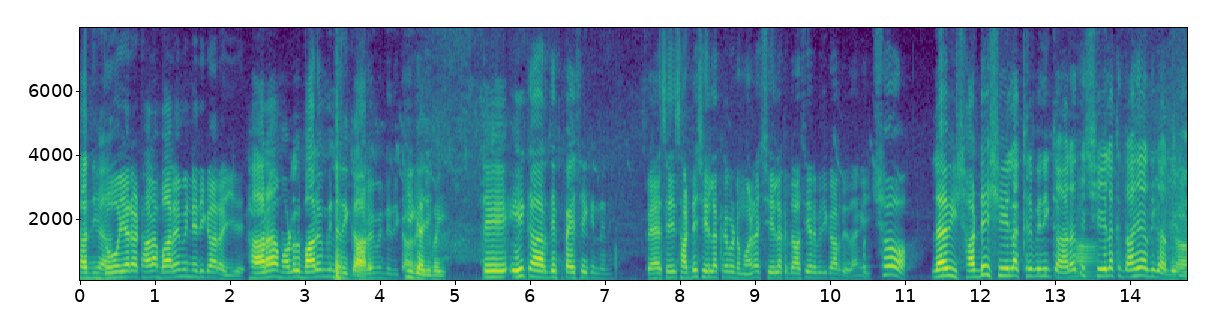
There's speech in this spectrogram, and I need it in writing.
ਹਾਂਜੀ ਹਾਂ। 2018 12ਵੇਂ ਮਹੀਨੇ ਦੀ ਕਾਰ ਹੈ ਜੀ ਇਹ। 18 ਮਾਡਲ 12ਵੇਂ ਮਹੀਨੇ ਦੀ ਕਾਰ। 12ਵੇਂ ਮਹੀਨੇ ਦੀ ਕਾਰ ਠੀਕ ਹੈ ਜੀ ਬਈ। ਤੇ ਇਹ ਕਾਰ ਦੇ ਪੈਸੇ ਕਿੰਨੇ ਨੇ? ਪੈਸੇ 6.5 ਲੱਖ ਰੁਪਏ ਡਿਮਾਂਡ ਹੈ 6 ਲੱਖ 10000 ਰੁਪਏ ਦੀ ਕਾਰ ਦੇ ਦਾਂਗੇ ਜੀ। ਅੱਛਾ। ਲੈ ਵੀ 6.5 ਲੱਖ ਰੁਪਏ ਦੀ ਕਾਰ ਆ ਤੇ 6 ਲੱਖ 10000 ਦੀ ਕਰ ਦੇਣੀ ਆ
